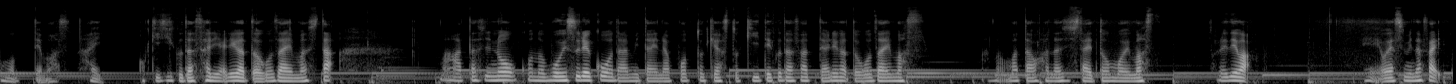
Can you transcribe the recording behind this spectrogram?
思ってます。はい。お聴きくださりありがとうございましたまあ私のこのボイスレコーダーみたいなポッドキャスト聞いてくださってありがとうございますあのまたお話ししたいと思います。それでは、えー、おやすみなさい。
